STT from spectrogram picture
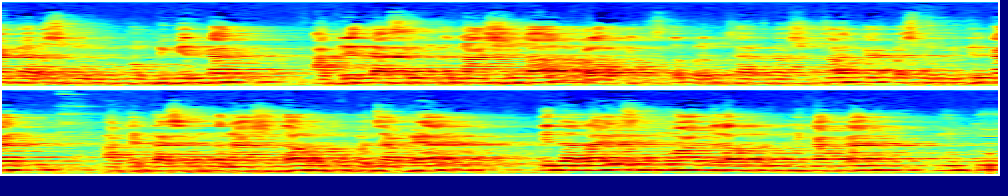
Kami harus memikirkan akreditasi internasional. Kalau kita sudah berbicara nasional kami harus memikirkan akreditasi internasional untuk pencapaian. Tidak lain semua adalah untuk meningkatkan mutu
